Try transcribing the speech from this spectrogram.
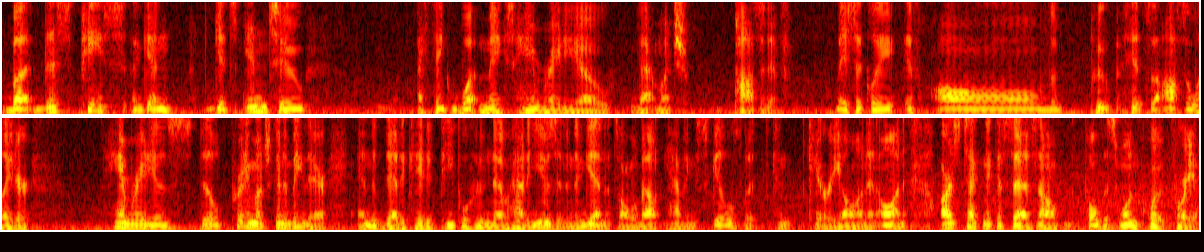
But this piece, again, gets into, I think, what makes ham radio that much positive. Basically, if all the poop hits the oscillator, ham radio is still pretty much going to be there and the dedicated people who know how to use it. And again, it's all about having skills that can carry on and on. Ars Technica says, I'll pull this one quote for you,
